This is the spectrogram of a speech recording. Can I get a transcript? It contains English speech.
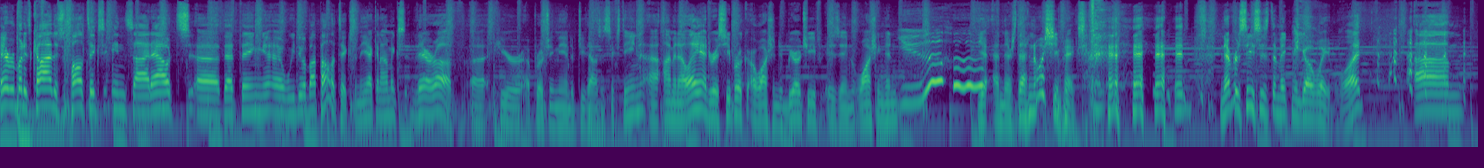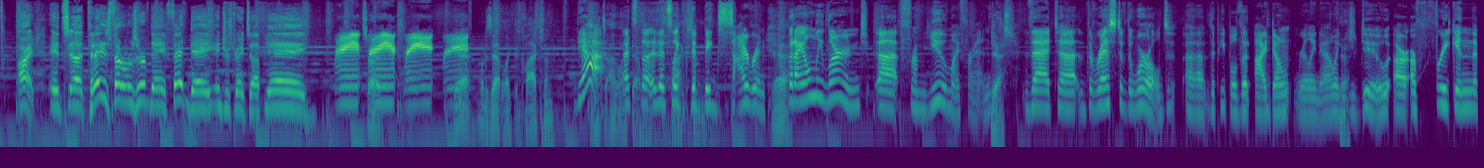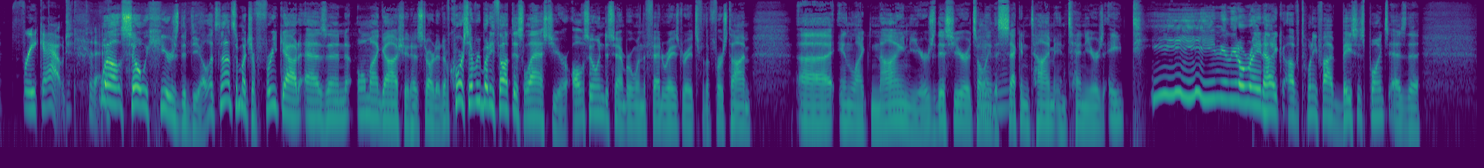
Hey, everybody, it's Kai. This is Politics Inside Out, uh, that thing uh, we do about politics and the economics thereof uh, here approaching the end of 2016. Uh, I'm in LA. Andrea Seabrook, our Washington bureau chief, is in Washington. Yoo-hoo. Yeah, and there's that noise she makes. it never ceases to make me go, wait, what? Um, all right, it's uh, today is Federal Reserve Day, Fed Day, interest rates up, yay. Sorry. Yeah, what is that, like the klaxon? Yeah, That's- I like that's that the like the big siren. Yeah. But I only learned uh, from you, my friend. Yes. That uh, the rest of the world, uh, the people that I don't really know and Yes. you do, are, are freaking the freak out today. Well, so here's the deal. It's not so much a freak out as an, oh my gosh, it has started. Of course, everybody thought this last year, also in December when the Fed raised rates for the first time uh, in like nine years. This year, it's only the second time in 10 years. A little rate hike of 25 basis points, as the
